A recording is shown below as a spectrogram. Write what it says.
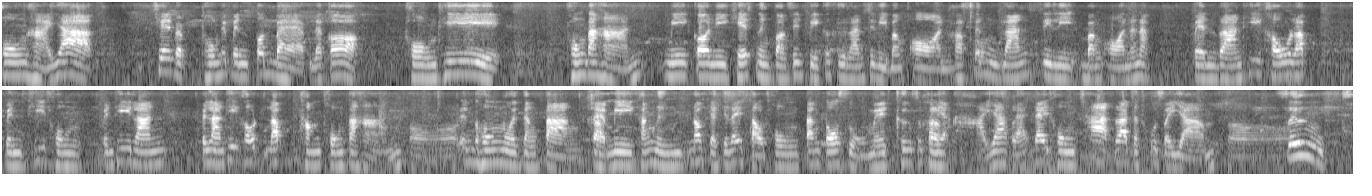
ธงหายาก เช่นแบบธงที่เป็นต้นแบบแล้วก็ธงที่ธงทหารมีกรณีเคสหนึ่งตอนสิ้นปีก็คือร้านสิริบางออนครับผมซึ่งร้านสิริบางออนนั้นน่ะเป็นร้านที่เขารับ เป็นที่ธงเป็นที่ร้าน เป็นร้านที่เขารับทำธงทหาร อ๋อ เป็นธงหน่วยต่างๆ แต่มีครั้งหนึ่งนอกจากจะได้เสาธงตั้งโต๊ะสูงเมตรครึ่งซึ่งตอนเนี้ยหายากและได้ธงชาติราชทูตสยาม อ๋อ ซึ่งข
